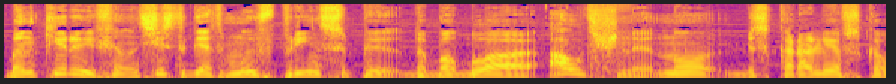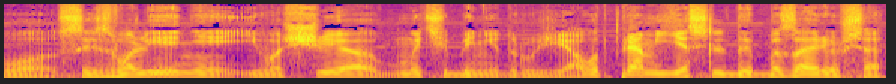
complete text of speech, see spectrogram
банкиры и финансисты говорят, мы, в принципе, до бабла алчны, но без королевского соизволения и вообще мы тебе не друзья. Вот прям если ты базаришься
